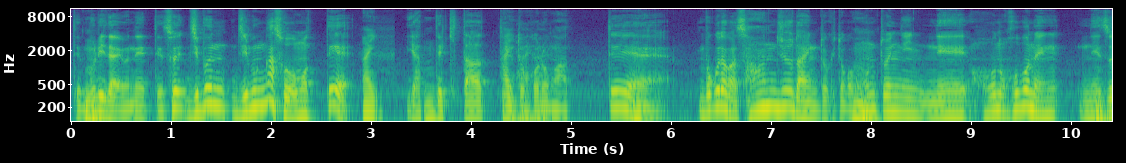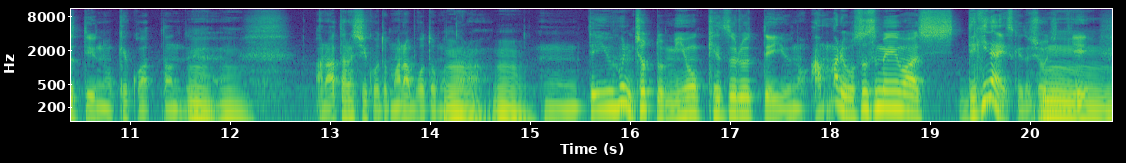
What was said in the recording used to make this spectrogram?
て無理だよねって、それ自分自分がそう思ってはい。やってきたっていうところがあっうん。て僕だから30代の時とかうん本当にね、ほほぼ寝寝ずっていうの結構あったんで、うんうんあの新しいことを学ぼうとう思ったら、んうん。うん、っていうふうにちょっと身を削るっていうのあんまりおすすめはしできないですけど正直、うん。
